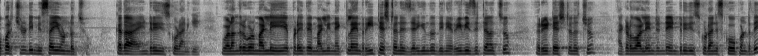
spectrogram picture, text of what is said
ఆపర్చునిటీ మిస్ అయ్యి ఉండొచ్చు కదా ఎంట్రీ తీసుకోవడానికి. వాళ్ళందరూ కూడా మళ్ళీ ఎప్పుడైతే మళ్ళీ నెక్ లైన్ రీటెస్ట్ అనేది జరిగిందో దీన్ని రీవిజిట్ అనొచ్చు రీటెస్ట్ అనొచ్చు. అక్కడ వాళ్ళు ఏంటంటే ఎంట్రీ తీసుకోవడానికి స్కోప్ ఉంటుంది.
